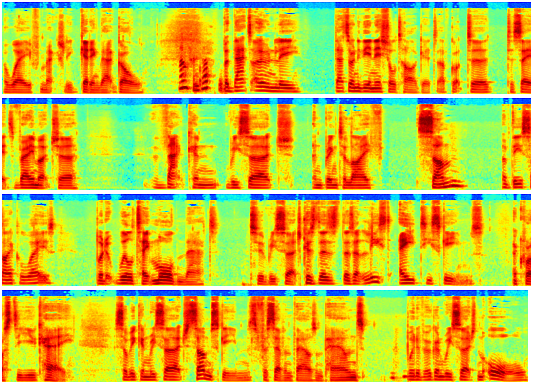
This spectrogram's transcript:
away from actually getting that goal. oh, fantastic! But that's only that's only the initial target. I've got to to say it's very much a that can research and bring to life some mm. of these cycleways, but it will take more than that to research because there's there's at least 80 schemes across the UK. So we can research some schemes for seven thousand pounds, mm-hmm. but if we're going to research them all,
